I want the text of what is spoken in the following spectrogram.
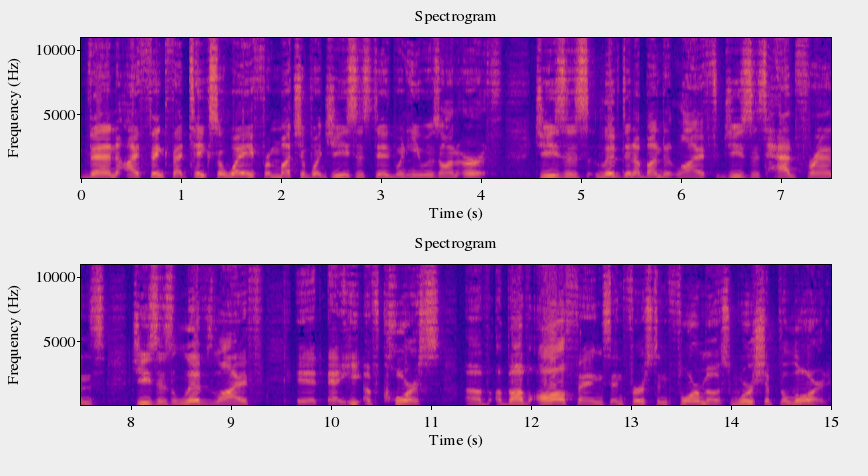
then I think that takes away from much of what Jesus did when He was on earth. Jesus lived an abundant life. Jesus had friends. Jesus lived life. It, uh, he, of course, of above all things and first and foremost, worshiped the Lord.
